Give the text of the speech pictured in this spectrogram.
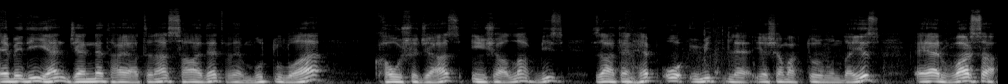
ebediyen cennet hayatına, saadet ve mutluluğa kavuşacağız. İnşallah biz zaten hep o ümitle yaşamak durumundayız. Eğer varsa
